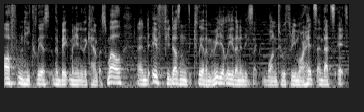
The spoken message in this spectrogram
Often he clears the big minion in the camp as well, and if he doesn't clear them immediately, then it needs like one, two, three more hits, and that's it.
